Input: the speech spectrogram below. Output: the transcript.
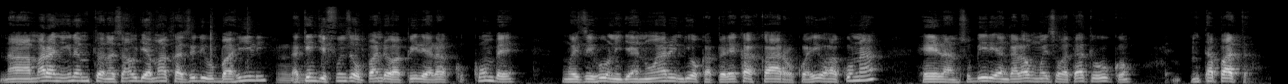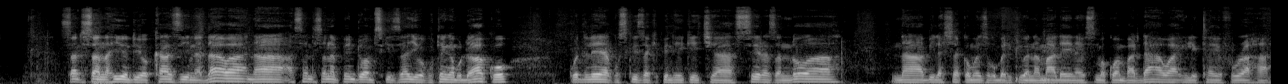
Na mara nyingine mtu anasema huyu jamaa kazidi ubahili mm. lakini jifunze upande wa pili kumbe mwezi huu ni januari ndio kapeleka karo. Kwa hiyo hakuna hela. Nsubiri angalau mwezi wa tatu huko mtapata asante sana hiyo ndiyo kazi na dawa na asante sana mpendo wa msikilizaji kwa kutenga muda wako kuendelea kusikiliza kipindi hiki cha sera za ndoa na bila shaka umeweza kubarikiwa na mada inayosema kwamba dawa iletayo furaha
